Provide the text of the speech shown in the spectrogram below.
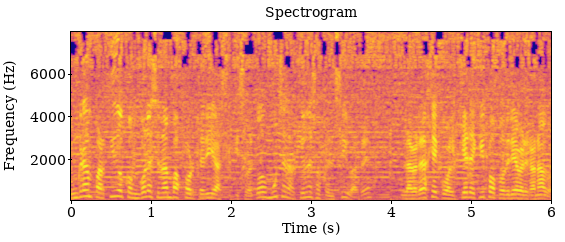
Un gran partido con goles en ambas porterías y sobre todo muchas acciones ofensivas, ¿eh? La verdad es que cualquier equipo podría haber ganado.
